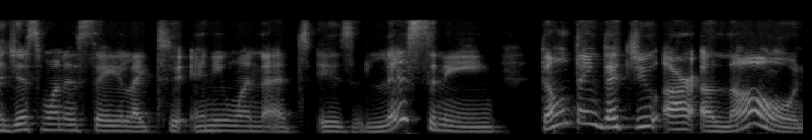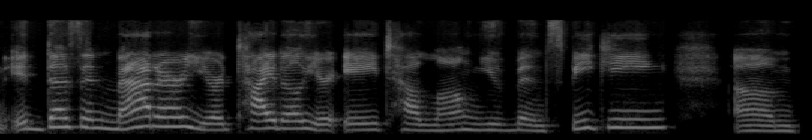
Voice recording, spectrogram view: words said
I just want to say, like, to anyone that is listening, don't think that you are alone. It doesn't matter your title, your age, how long you've been speaking. Um,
